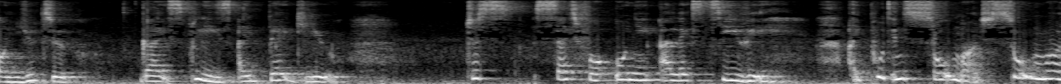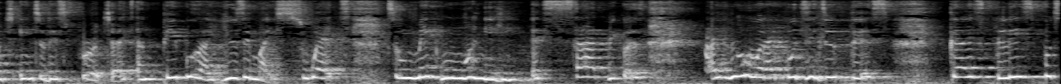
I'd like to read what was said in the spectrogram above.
on youtube. Guys please i beg you just search for Onyii Alex tv I put in so much, so much into this project and people are using my sweat to make money. It's sad because I know what I put into this. Guys, please put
